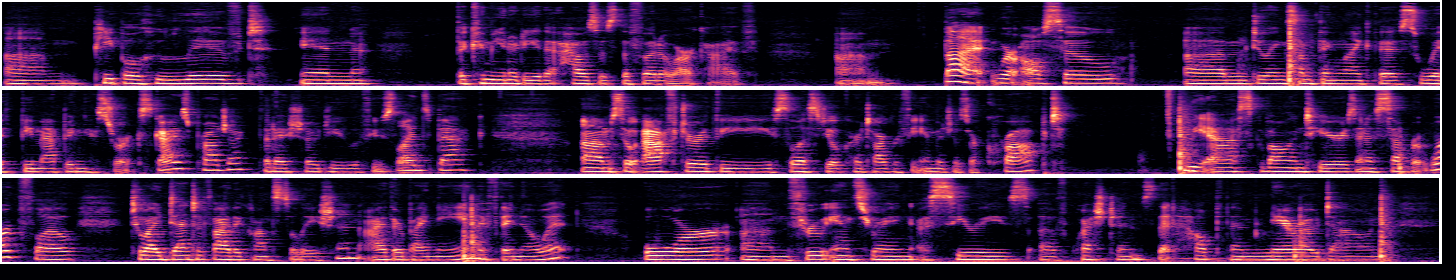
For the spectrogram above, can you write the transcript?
um, people who lived in the community that houses the photo archive. Um, but we're also um, doing something like this with the Mapping Historic Skies project that I showed you a few slides back. Um, so after the celestial cartography images are cropped, we ask volunteers in a separate workflow to identify the constellation either by name if they know it or um, through answering a series of questions that help them narrow down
